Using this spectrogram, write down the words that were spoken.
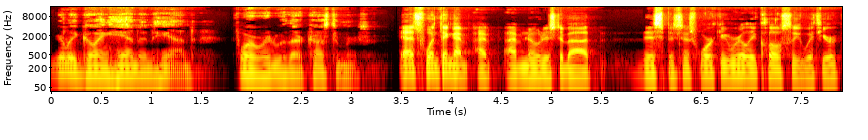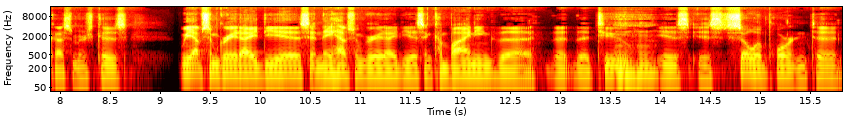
really going hand in hand forward with our customers. Yeah, that's one thing I've, I've, I've noticed about this business working really closely with your customers because we have some great ideas and they have some great ideas and combining the the, the 2 mm-hmm. is is so important to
